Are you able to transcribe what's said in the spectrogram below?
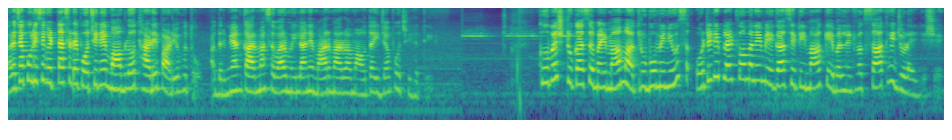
વરાછા પોલીસે ઘટના સ્થળે પહોંચીને મામલો થાળે પાડ્યો હતો. આ દરમિયાન કારમાં સવાર મહિલાને માર મારવામાં આવતા ઈજા પહોંચી હતી. ખૂબ જ ટૂંકા સમયમાં માતૃભૂમિ ન્યૂઝ, ઓટીટી પ્લેટફોર્મ અને મેગા સિટીમાં કેબલ નેટવર્ક સાથે જોડાઈ જશે.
